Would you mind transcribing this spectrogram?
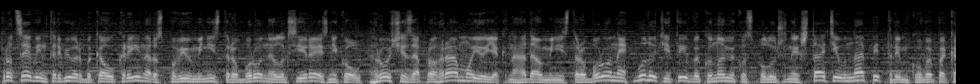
Про це в інтерв'ю РБК Україна розповів міністр оборони Олексій Резніков. Гроші за програмою, як нагадав міністр оборони, будуть йти в економіку Сполучених Штатів на підтримку ВПК.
